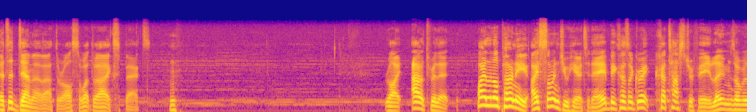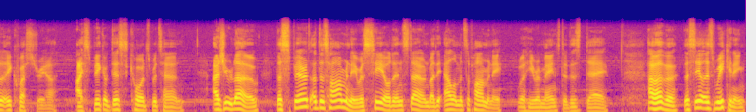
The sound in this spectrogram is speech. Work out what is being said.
It's a demo after all, so what do I expect? Right, out with it. My little pony, I summoned you here today because a great catastrophe looms over Equestria. I speak of Discord's return. As you know, the spirit of disharmony was sealed in stone by the elements of harmony, where he remains to this day. However, the seal is weakening.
